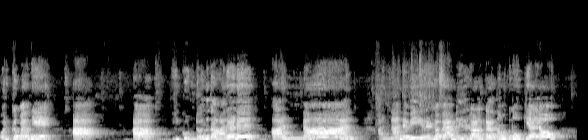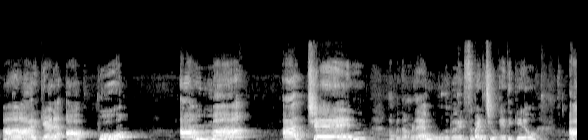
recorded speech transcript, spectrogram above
ഉറക്കെ പറഞ്ഞേ. ആ ആ. ഈ കൊണ്ടുവന്നത് ആരാണ്? അണ്ണാൻ. അണ്ണാന്റെ വേറെയുള്ള ഫാമിലിയിലുള്ള ആൾക്കാരെ നമുക്ക് നോക്കിയാലോ. ആ ആരൊക്കെയാണ്? അപ്പു അമ്മ അച്ഛൻ. അപ്പൊ നമ്മൾ മൂന്ന് വേർഡ്സ് പഠിച്ചു. ഏതൊക്കെയാണോ? അ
